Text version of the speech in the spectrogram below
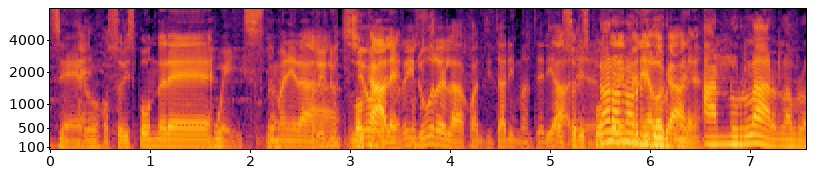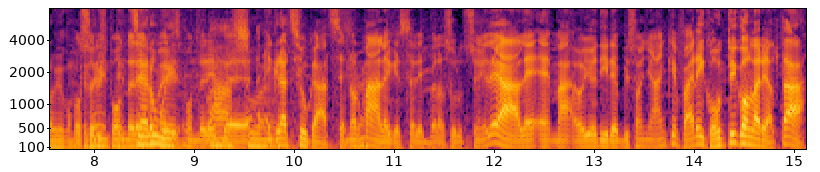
Eh, zero posso rispondere waste. in maniera Riduzione- locale? ridurre la quantità di materiale Posso No, rispondere? no, in no, maniera ridurne, locale? annullarla proprio Posso completamente. rispondere zero come waste. risponderebbe Ah, eh, grazie Ucazze, è normale che sarebbe la soluzione ideale, eh, ma voglio dire, bisogna anche fare i conti con la realtà.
